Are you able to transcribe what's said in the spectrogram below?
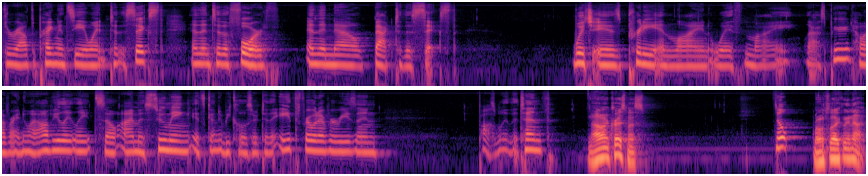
throughout the pregnancy, it went to the sixth, and then to the fourth, and then now back to the sixth, which is pretty in line with my last period. However, I know I ovulate late, so I'm assuming it's going to be closer to the eighth for whatever reason, possibly the tenth. not on Christmas. Nope. Most likely not.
